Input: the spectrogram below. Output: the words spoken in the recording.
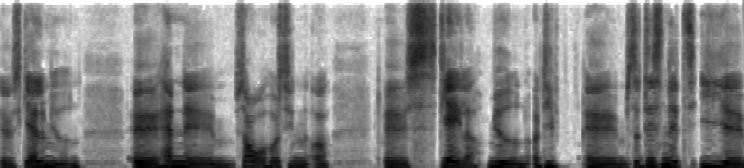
øh skjallemjøden. Øh, han øh, sover hos hende og øh, stjæler mjøden, og de Øh, så det er sådan et, i, øh,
